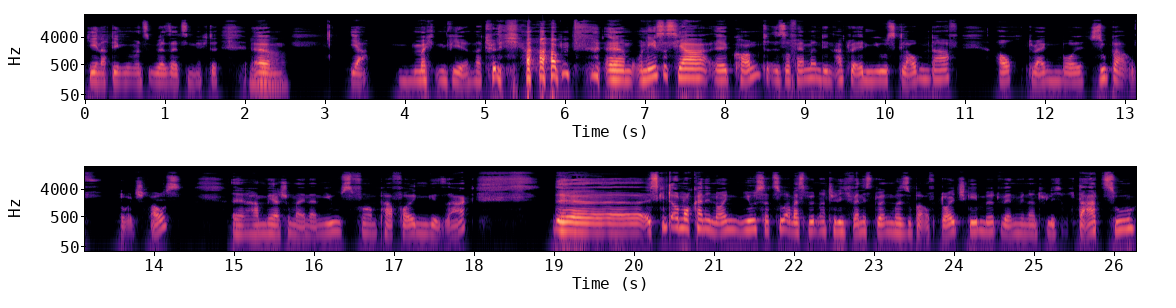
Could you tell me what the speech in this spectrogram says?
Je nachdem, wie man es übersetzen möchte. Ja. Ähm, ja, möchten wir natürlich haben. Ähm, und nächstes Jahr äh, kommt, sofern man den aktuellen News glauben darf, auch Dragon Ball Super auf Deutsch raus. Äh, haben wir ja schon mal in der News vor ein paar Folgen gesagt. Äh, es gibt auch noch keine neuen News dazu, aber es wird natürlich, wenn es Dragon Ball Super auf Deutsch geben wird, werden wir natürlich auch dazu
